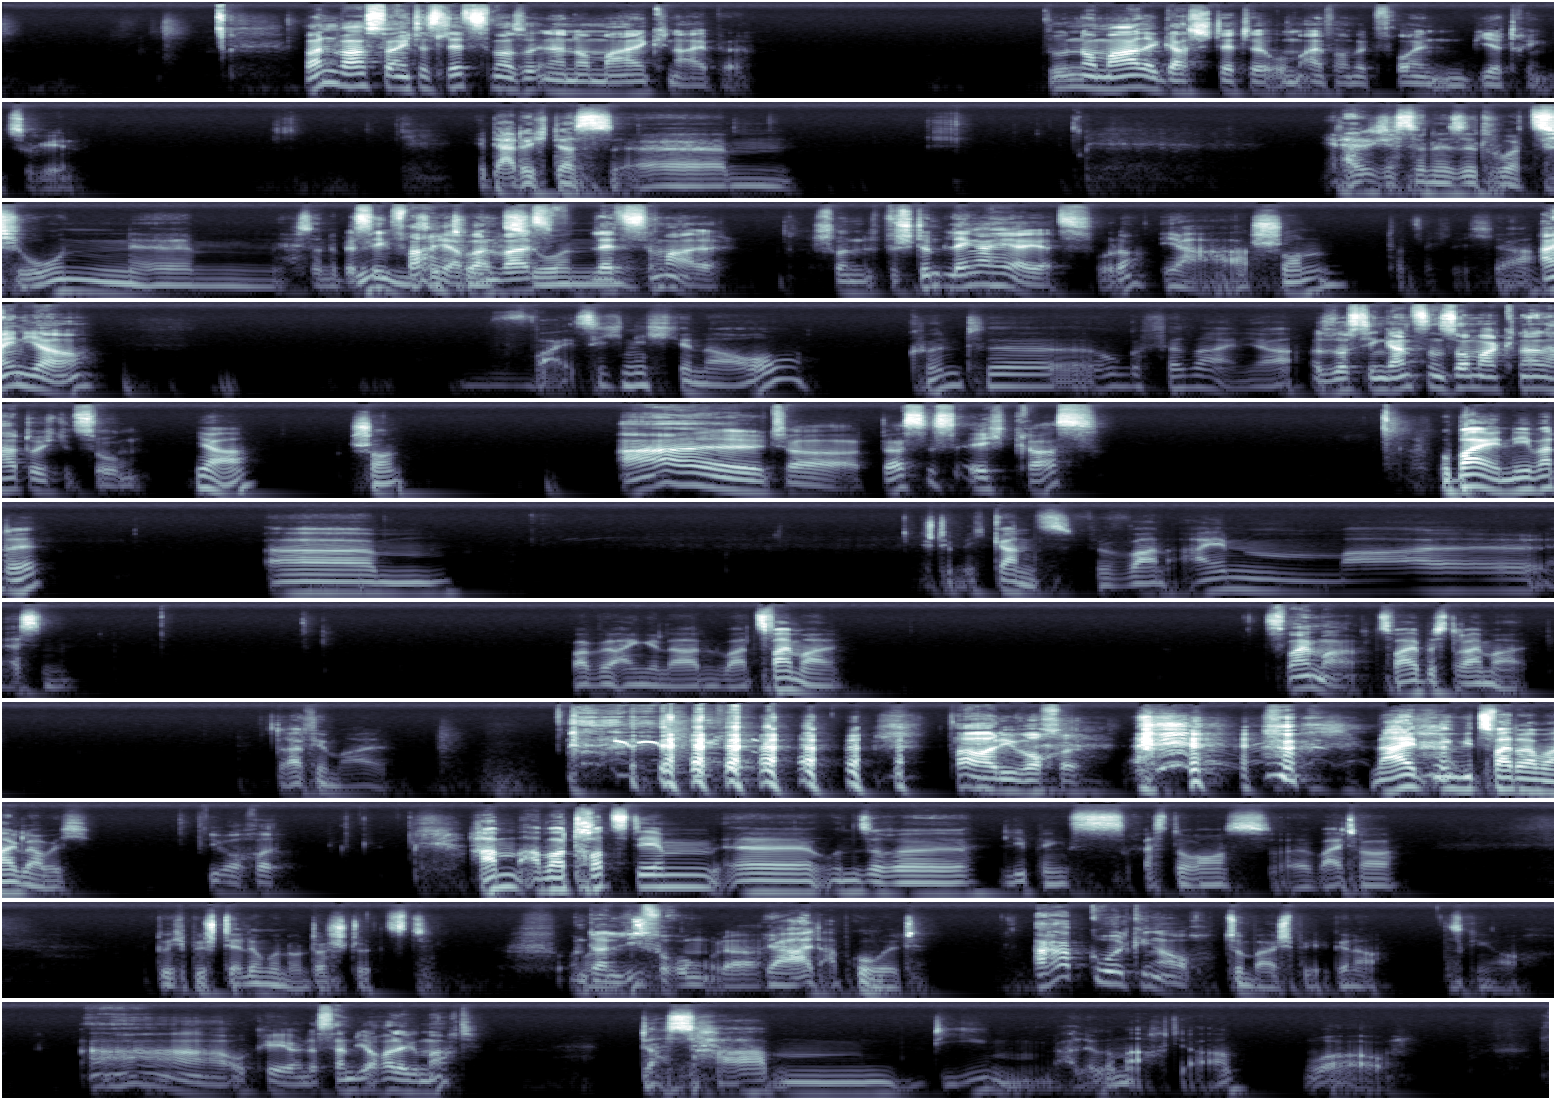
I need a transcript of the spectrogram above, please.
wann warst du eigentlich das letzte Mal so in einer normalen Kneipe? So eine normale Gaststätte, um einfach mit Freunden Bier trinken zu gehen. Dadurch, dass ähm, ja, dadurch, dass so eine Situation, ähm, so eine Deswegen frage ich ja, wann war es das Bühnensituation, letzte Mal? Schon bestimmt länger her jetzt, oder? Ja, schon, tatsächlich, ja. Ein Jahr? Weiß ich nicht genau. Könnte ungefähr sein, ja. Also du hast den ganzen Sommer knallhart durchgezogen. Ja, schon. Alter, das ist echt krass. Wobei, nee, warte. Ähm, stimmt nicht ganz. Wir waren einmal essen. Weil wir eingeladen waren. Zweimal. Zweimal. Zwei bis dreimal. Drei, viermal. Paar Mal die Woche. Nein, irgendwie zwei, dreimal, glaube ich. Die Woche. Haben aber trotzdem äh, unsere Lieblingsrestaurants äh, weiter durch Bestellungen unterstützt. Und dann Und- Lieferung oder? Ja, halt abgeholt. Ach, abgeholt ging auch. Zum Beispiel, genau. Das ging auch. Ah, okay. Und das haben die auch alle gemacht? Das haben die alle gemacht, ja. Wow.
